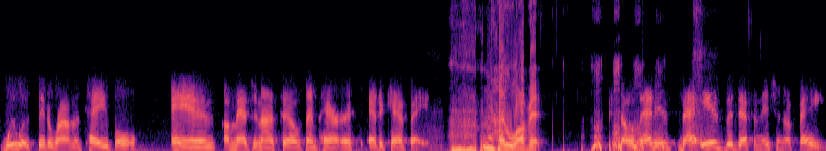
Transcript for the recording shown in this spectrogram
we would sit around the table and imagine ourselves in Paris at a cafe. I love it. so that is that is the definition of faith.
